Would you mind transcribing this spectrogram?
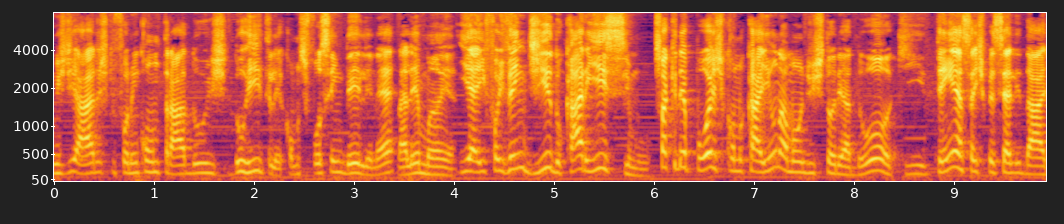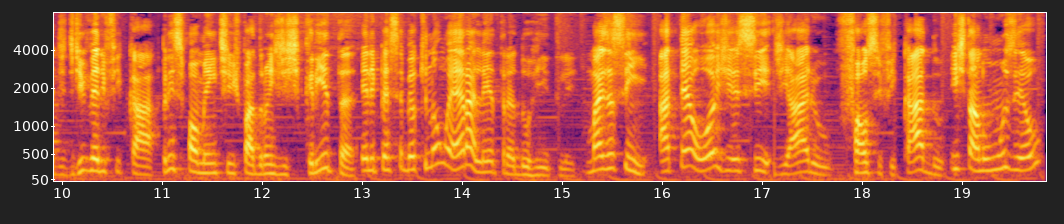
uns diários que foram encontrados do Hitler, como se fossem dele, né? Na Alemanha. E aí foi vendido caríssimo. Só que depois, quando caiu na mão de um historiador que tem essa especialidade de verificar principalmente os padrões de escrita, ele percebeu que não era a letra do Hitler. Mas assim, até hoje esse diário falsificado está no museu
